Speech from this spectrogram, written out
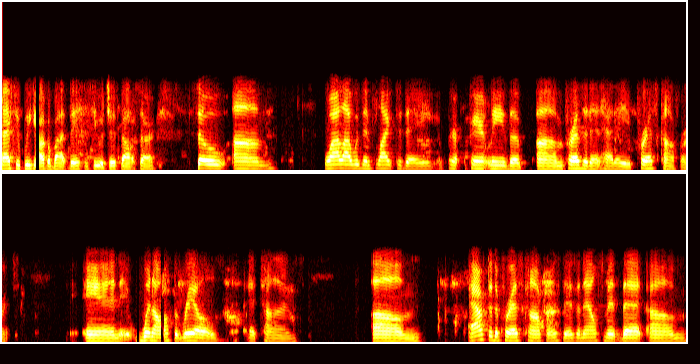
actually, we can talk about this and see what your thoughts are. So, um, while I was in flight today, apparently the um, president had a press conference, and it went off the rails at times. Um, after the press conference, there's an announcement that um,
